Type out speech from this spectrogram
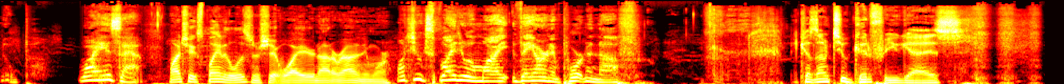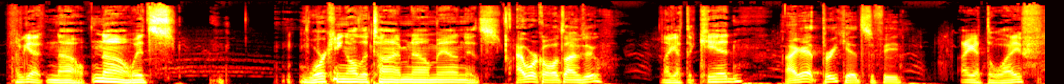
Nope. Why is that? Why don't you explain to the listenership why you're not around anymore? Why don't you explain to them why they aren't important enough? Because I'm too good for you guys. I've got no, no. It's working all the time now, man. It's I work all the time too. I got the kid, I got three kids to feed. I got the wife,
